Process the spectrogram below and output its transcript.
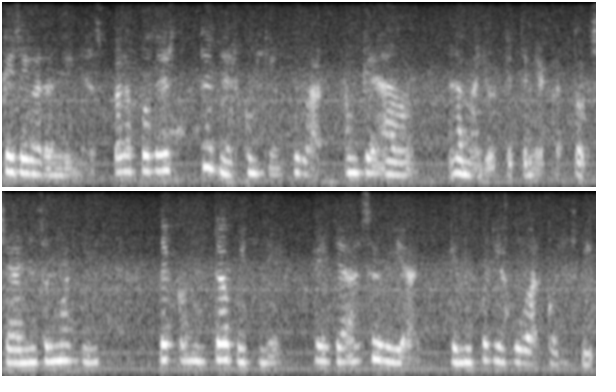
que llegaran niñas para poder tener con quien jugar, aunque a la mayor, que tenía catorce años al morir, le comentó a Whitney que ya sabía que no podía jugar con los vivos.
